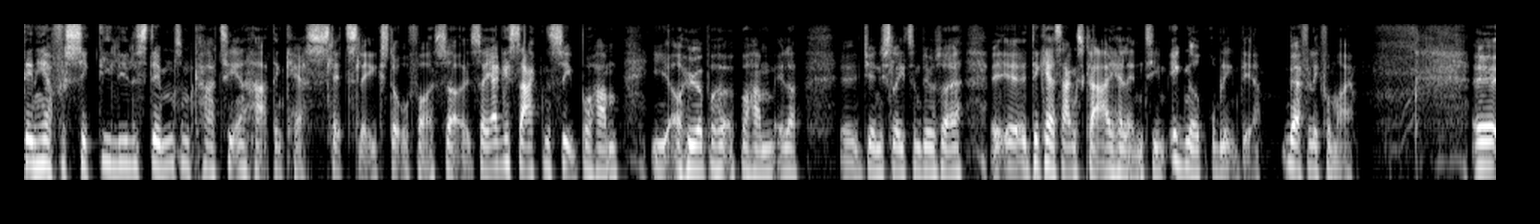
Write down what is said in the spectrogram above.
den her forsigtige lille stemme, som karakteren har, den kan jeg slet, slet ikke stå for. Så, så jeg kan sagtens se på ham i, og høre på, på ham, eller øh, Jenny Slate, som det jo så er. Øh, øh det kan jeg sagtens klare i halvanden time. Ikke noget problem der. I hvert fald ikke for mig. Øh,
